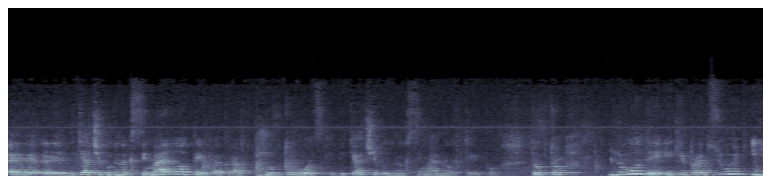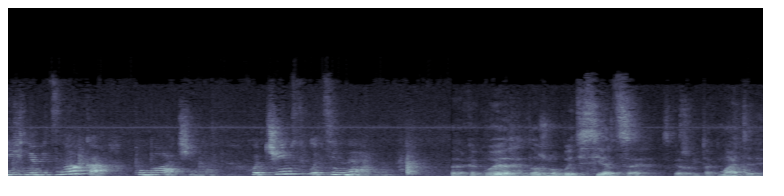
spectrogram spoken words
е, е, дитячий будинок сімейного типу, якраз Жовтоводський дитячий будинок сімейного типу. Тобто люди, які працюють, і їхня відзнака побачена, хоч чимсь оцінена. Какое должно быть сердце, скажем так, матери,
